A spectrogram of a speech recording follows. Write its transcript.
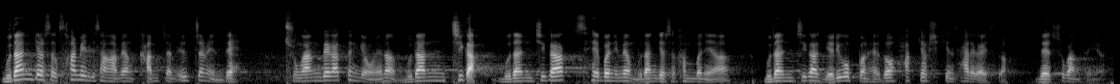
무단결석 3일 이상 하면 감점 1점인데 중앙대 같은 경우에는 무단지각, 무단지각 3번이면 무단결석 1번이야. 무단지각 17번 해도 합격시킨 사례가 있어. 내 수강생이었어.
